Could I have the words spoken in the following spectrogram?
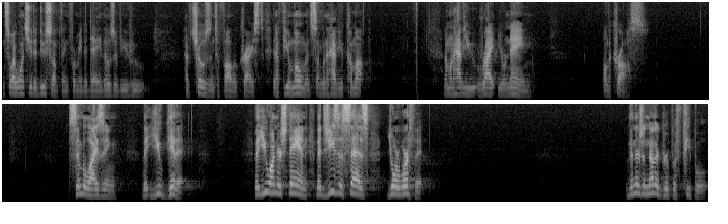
And so I want you to do something for me today, those of you who have chosen to follow Christ. In a few moments, I'm going to have you come up. And I'm going to have you write your name on the cross, symbolizing that you get it, that you understand that Jesus says you're worth it. Then there's another group of people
